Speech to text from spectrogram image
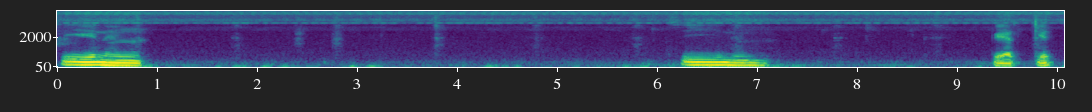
สี่หนึ่งสี่หนึ่งแปดเจ็ด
